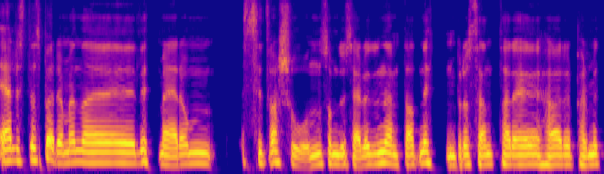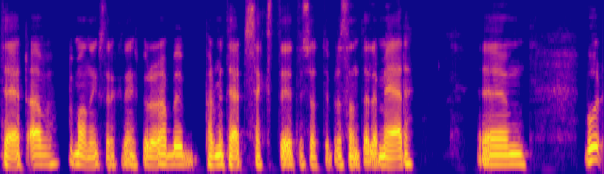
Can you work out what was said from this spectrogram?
jeg har lyst til å spørre om en, litt mer om situasjonen som du ser det. Du nevnte at 19% har, har permittert av bemanningsrekrutteringsbyråer har permittert 60-70% eller mer. Um, Hvor,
